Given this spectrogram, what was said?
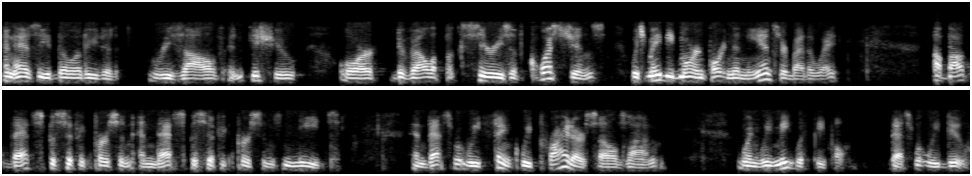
and has the ability to resolve an issue or develop a series of questions, which may be more important than the answer, by the way, about that specific person and that specific person's needs. And that's what we think we pride ourselves on when we meet with people. That's what we do.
